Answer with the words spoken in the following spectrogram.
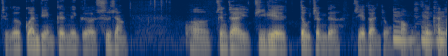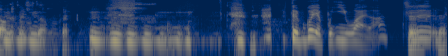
整个观点跟那个思想。呃，正在激烈斗争的阶段中，好、嗯，我们现在看到的都是这样，对，嗯嗯嗯嗯嗯嗯，对，不过也不意外啦，只是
